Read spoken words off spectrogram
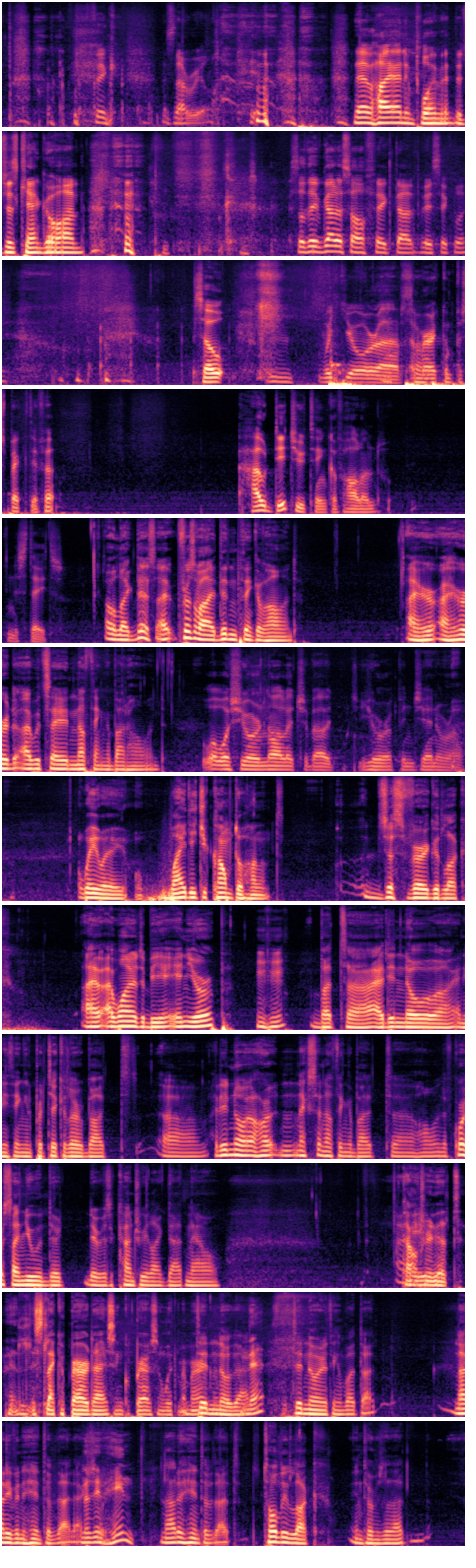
I think it's not real. they have high unemployment that just can't go on. so they've got us all faked out, basically. So, mm. With your Oh, uh, sorry. American perspective, huh? how did you think of Holland in the States? Oh, like this. I, first of all, I didn't think of Holland. I heard, I heard, I would say nothing about Holland. What was your knowledge about Europe in general? Wait, wait. Why did you come to Holland? Just very good luck. I, I wanted to be in Europe, Mm-hmm. but uh, I didn't know uh, anything in particular about. Um, I didn't know a har- next to nothing about uh, Holland. Of course, I knew there there was a country like that now. Country I that it's like a paradise in comparison with America. Didn't know that. Nah, didn't know anything about that. Not even a hint of that. Not Actually, even hint. Not a hint of that. Totally luck in terms of that.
